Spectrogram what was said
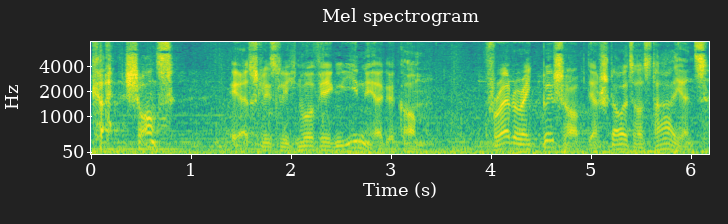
Keine Chance. Er ist schließlich nur wegen Ihnen hergekommen. Frederick Bishop, der Stolz Australiens.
